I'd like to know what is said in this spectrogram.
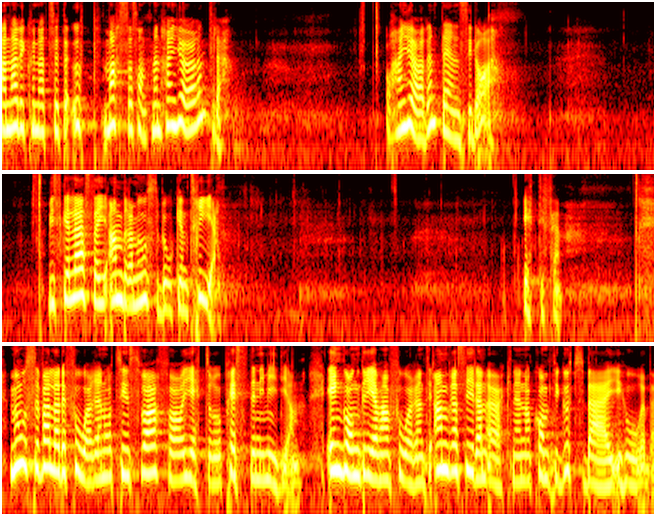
han hade kunnat sätta upp massa sånt, men han gör inte det. Och han gör det inte ens idag. Vi ska läsa i Andra Moseboken 3. 1-5. Mose vallade fåren åt sin svärfar Jetro, prästen i Midjan. En gång drev han fåren till andra sidan öknen och kom till Guds berg i Horeb.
